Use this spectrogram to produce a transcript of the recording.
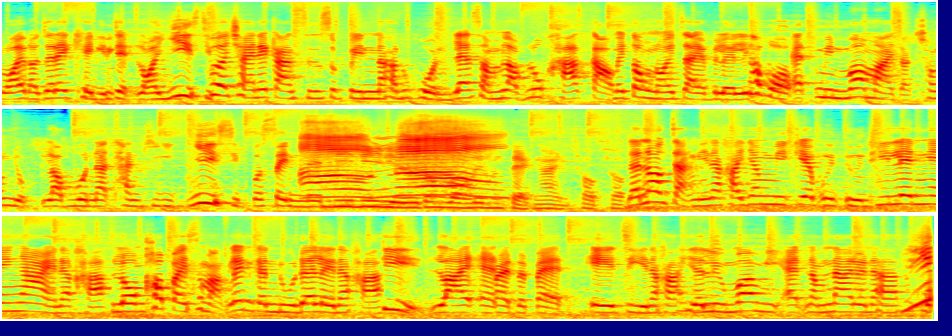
600 เราจะได้เครดิต 720 เพื่อใช้ในการซื้อสปินนะคะทุกคน และสำหรับลูกค้าเก่าไม่ต้องน้อยใจไปเลย ถ้าบอกแอดมินว่ามาจากช่องหยกรับโบนัสทันทีอีก 20%เลย ดีดีดีต้องลองเล่นมันแตกง่ายชอบชอบ และนอกจากนี้นะคะยังมีเกมอื่น ๆ ที่เล่นง่าย ๆนะคะ ลองเข้าไปสมัครเล่นกันดูได้เลยนะคะ ที่ Line แอด888 AG นะคะ อย่าลืมว่ามีแอดนำหน้าด้วยนะคะก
